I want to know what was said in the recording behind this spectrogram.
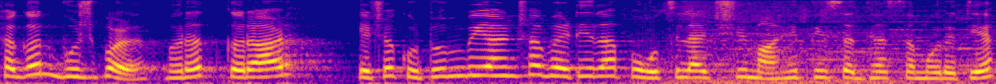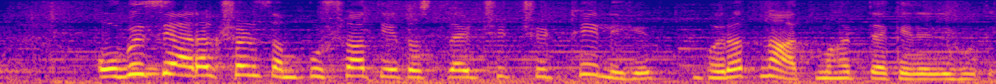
छगन भुजबळ भरत कराड याच्या कुटुंबियांच्या भेटीला पोहोचल्याची माहिती सध्या समोर येते ओबीसी आरक्षण संपुष्टात येत असल्याची चिठ्ठी लिहित भरतनं आत्महत्या केलेली होती.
